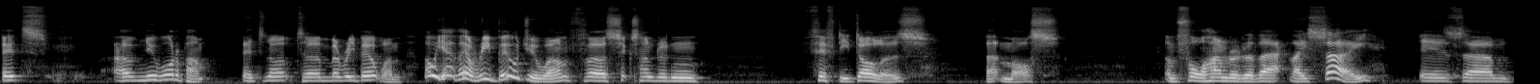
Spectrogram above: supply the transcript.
it's a new water pump. It's not um, a rebuilt one. Oh yeah, they'll rebuild you one for six hundred and fifty dollars at Moss, and four hundred of that they say is um,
